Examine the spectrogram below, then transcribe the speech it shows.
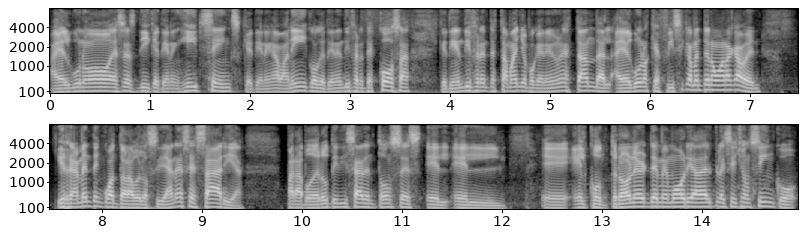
Hay algunos SSD que tienen heatsinks, que tienen abanico, que tienen diferentes cosas, que tienen diferentes tamaños porque tienen un estándar. Hay algunos que físicamente no van a caber. Y realmente en cuanto a la velocidad necesaria para poder utilizar entonces el, el, eh, el controller de memoria del PlayStation 5,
